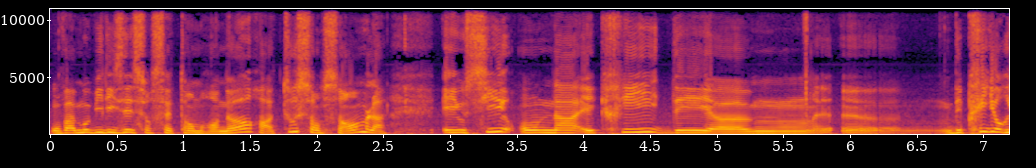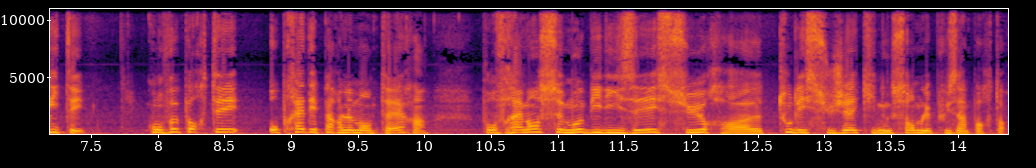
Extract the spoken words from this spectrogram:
on va mobiliser sur Septembre en Or tous ensemble. Et aussi, on a écrit des euh, euh, des priorités qu'on veut porter auprès des parlementaires pour vraiment se mobiliser sur euh, tous les sujets qui nous semblent les plus importants.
